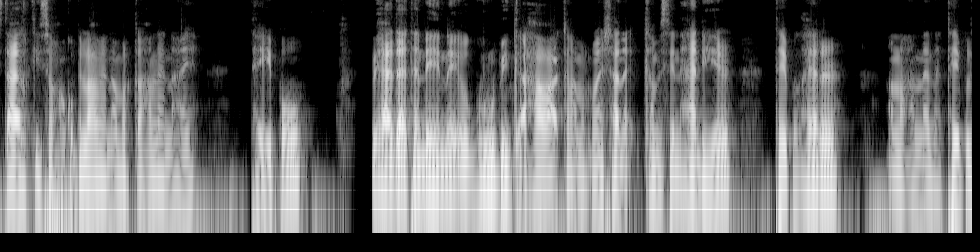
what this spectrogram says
stylekiisa waxaan ku bilaabaynaa marka waxaan leenahay table wixii haddaataan dhehaynay oo groupingka ahaa waa kana. Marka meeshaan comes in handy here table header aan waxaan leenahay table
